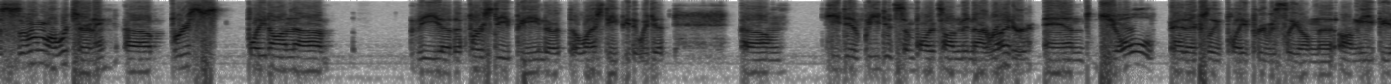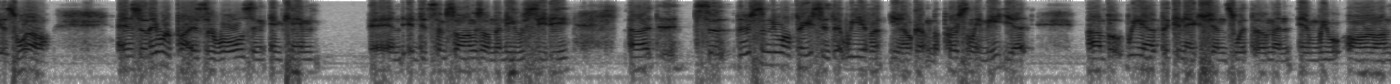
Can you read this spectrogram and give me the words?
some of them are returning. Uh, Bruce played on uh, the uh, the first EP, the the last EP that we did. Um, he did he did some parts on Midnight Rider, and Joel had actually played previously on the on the EP as well, and so they reprised their roles and, and came and, and did some songs on the new CD. Uh, so there's some newer faces that we haven't, you know, gotten to personally meet yet, um, but we have the connections with them, and, and we are on,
